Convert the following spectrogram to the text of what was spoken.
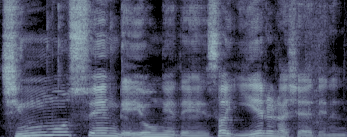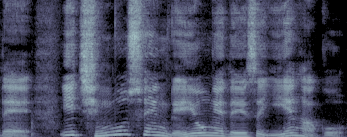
직무 수행 내용에 대해서 이해를 하셔야 되는데 이 직무 수행 내용에 대해서 이행하고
